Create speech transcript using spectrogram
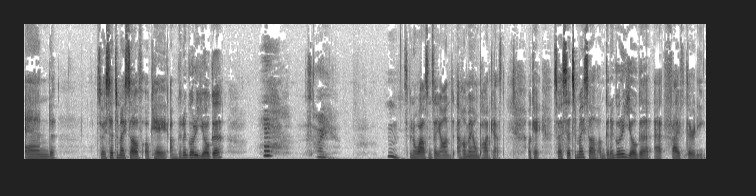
and so I said to myself, okay, I'm going to go to yoga. Oh, sorry. Hmm, it's been a while since I yawned on my own podcast. Okay, so I said to myself, I'm going to go to yoga at 5:30.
